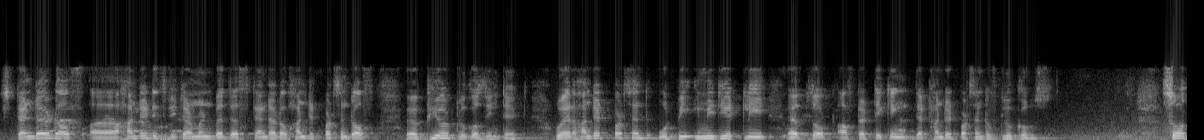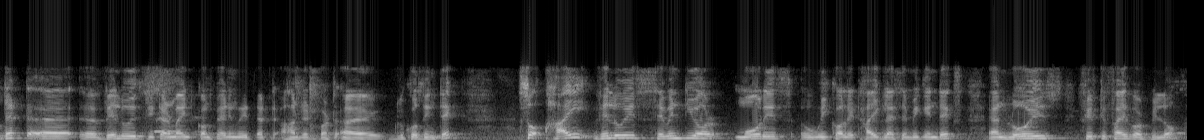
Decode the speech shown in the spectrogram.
standard of uh, 100 is determined by the standard of 100% of uh, pure glucose intake, where 100% would be immediately absorbed after taking that 100% of glucose. So that uh, uh, value is determined comparing with that 100 uh, glucose intake. So high value is 70 or more is uh, we call it high glycemic index and low is 55 or below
